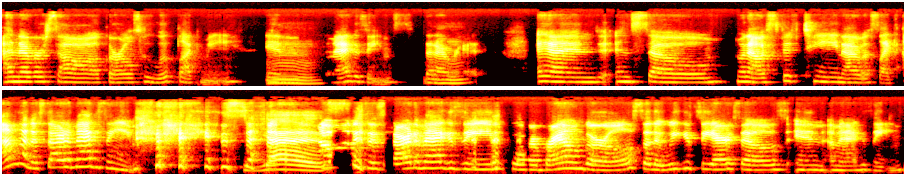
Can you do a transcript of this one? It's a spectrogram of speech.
I never saw girls who looked like me in mm. magazines that mm-hmm. I read. And and so when I was 15, I was like, I'm gonna start a magazine. so yes. I wanted to start a magazine for brown girls so that we could see ourselves in a magazine.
